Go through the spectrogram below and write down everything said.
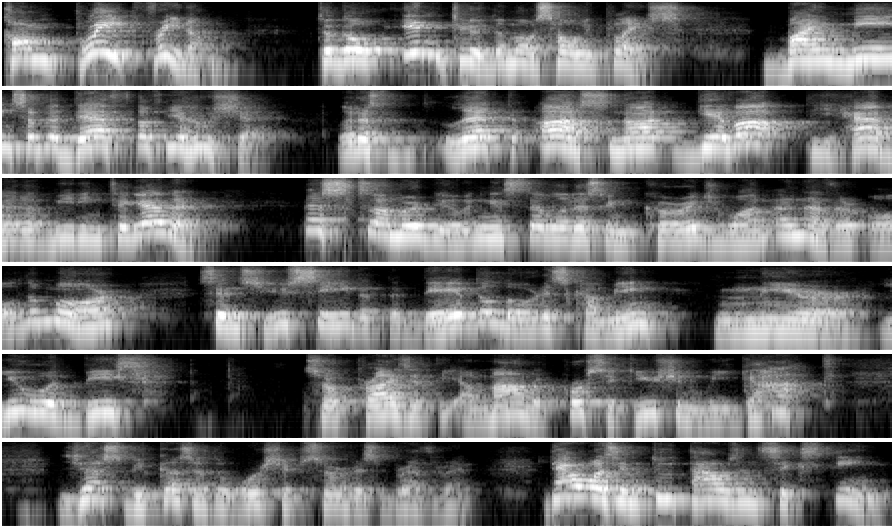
complete freedom to go into the most holy place by means of the death of Yahusha. Let us let us not give up the habit of meeting together, as some are doing. Instead, let us encourage one another all the more, since you see that the day of the Lord is coming nearer. You would be surprised at the amount of persecution we got just because of the worship service, brethren. That was in 2016.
